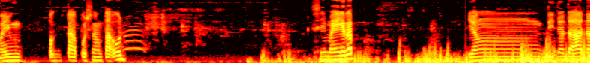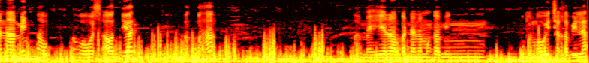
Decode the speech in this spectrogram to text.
ngayong pagtapos ng taon. Kasi mahirap. Yung dinadaanan namin, mawawas out yan. Pagbaha Ah, mahirapan na naman kaming tumawid sa kabila.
